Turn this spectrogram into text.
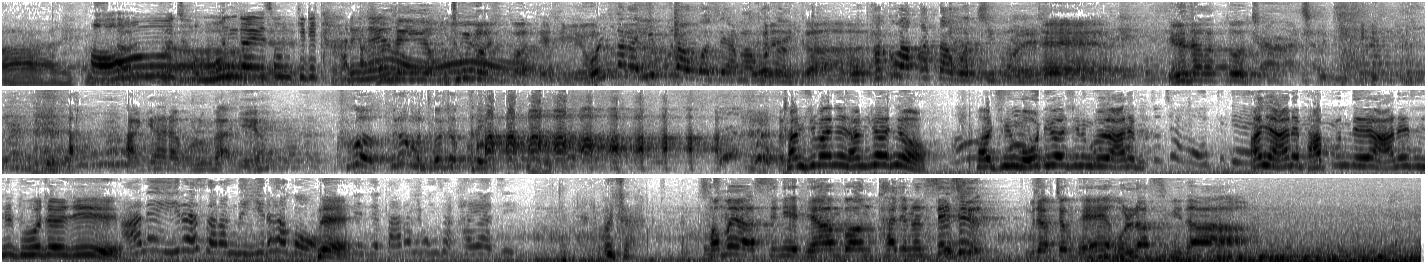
아, 이쁘시다. 어우. 전문가의 네. 손길이 다르네요. 선생님이 엄청 좋아하실 것 같아요, 지금 이런. 얼마나 이쁘다고 했어요, 아마. 그러니까. 뭐 바꿔 바꿨다고 집을. 네. 이러다가 또, 저, 저기, 아, 아기 하나 보는 거 아니에요? 그거, 그러면 더 좋고. 잠시만요, 잠시만요. 아, 지금 어디 가시는 거예요? 안에, 쫓아면 어떻게 아니, 안에 바쁜데, 안에서 일 도와줘야지. 안에 일할 사람도 일하고. 네. 이제 다른 봉사 가야지. 으차. 섬에 왔으니 배 한 번 타주는 센스! 무작정 배에 올랐습니다.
